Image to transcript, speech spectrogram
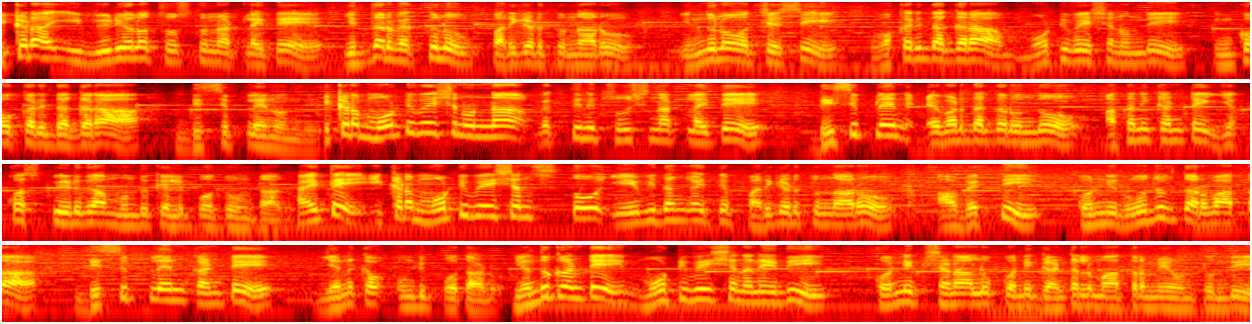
ఇక్కడ ఈ వీడియోలో చూస్తున్నట్లయితే ఇద్దరు వ్యక్తులు పరిగెడుతున్నారు. ఇందులో వచ్చేసి ఒకరి దగ్గర మోటివేషన్ ఉంది ఇంకొకరి దగ్గర డిసిప్లిన్ ఉంది. ఇక్కడ మోటివేషన్ ఉన్న వ్యక్తిని చూసినట్లయితే డిసిప్లిన్ ఎవరి దగ్గర ఉందో అతని కంటే ఎక్కువ స్పీడ్గా ముందుకెళ్ళిపోతూ ఉంటారు. అయితే ఇక్కడ మోటివేషన్స్తో ఏ విధంగా అయితే పరిగెడుతున్నారో ఆ వ్యక్తి కొన్ని రోజుల తర్వాత డిసిప్లిన్ కంటే వెనక ఉండిపోతాడు. ఎందుకంటే మోటివేషన్ అనేది కొన్ని క్షణాలు కొన్ని గంటలు మాత్రమే ఉంటుంది.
